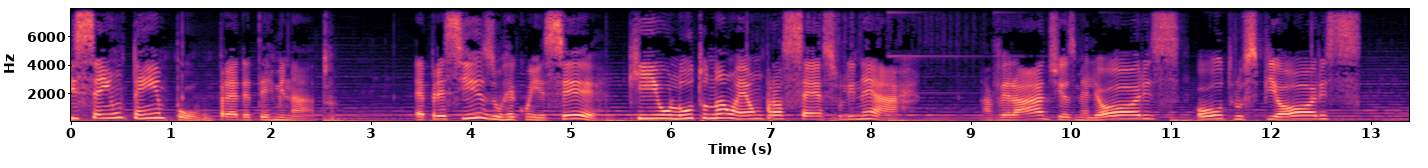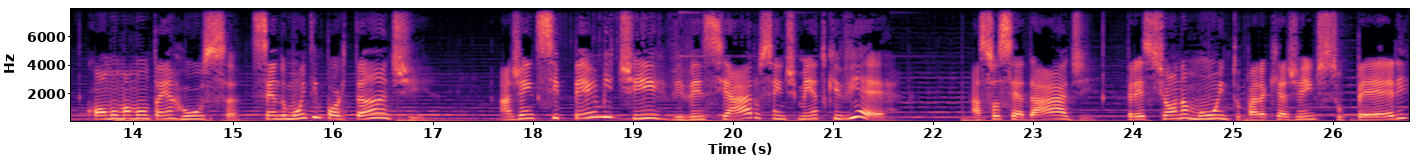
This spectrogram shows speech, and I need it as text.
e sem um tempo pré-determinado. É preciso reconhecer que o luto não é um processo linear. Haverá dias melhores, outros piores, como uma montanha russa, sendo muito importante a gente se permitir vivenciar o sentimento que vier. A sociedade pressiona muito para que a gente supere,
